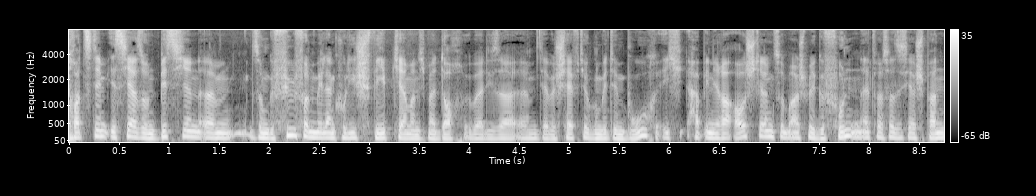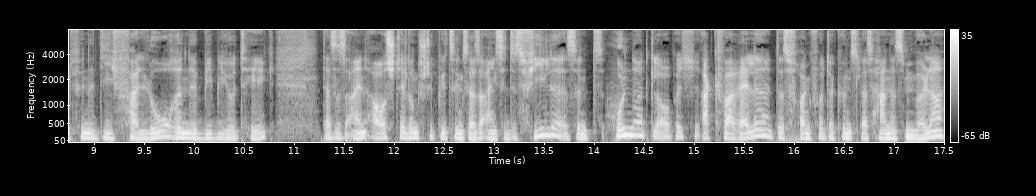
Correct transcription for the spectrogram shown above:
Trotzdem ist ja so ein bisschen ähm, so ein Gefühl von Melancholie schwebt ja manchmal doch über dieser ähm, der Beschäftigung mit dem Buch. Ich habe in Ihrer Ausstellung zum Beispiel gefunden etwas, was ich sehr spannend finde: die verlorene Bibliothek. Das ist ein Ausstellungsstück beziehungsweise eigentlich sind es viele. Es sind 100, glaube ich, Aquarelle des Frankfurter Künstlers Hannes Möller.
